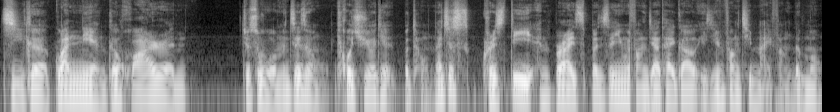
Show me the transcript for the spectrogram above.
几个观念跟华人。就是我们这种或许有点不同，那就是 Christie and Bryce 本身因为房价太高，已经放弃买房的梦，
